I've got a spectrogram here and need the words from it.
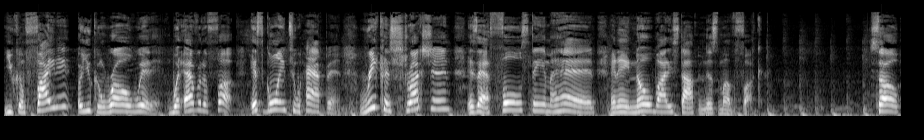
You can fight it or you can roll with it. Whatever the fuck, it's going to happen. Reconstruction is at full steam ahead and ain't nobody stopping this motherfucker. So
